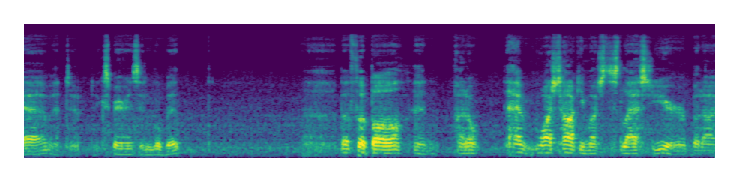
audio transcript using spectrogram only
have and to, experience it a little bit. Uh, but football, and I don't haven't watched hockey much this last year, but I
